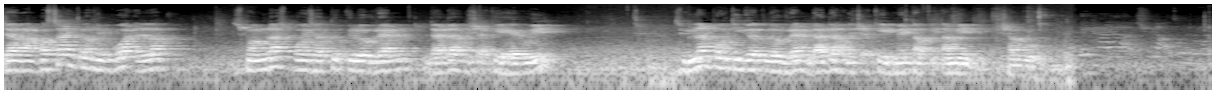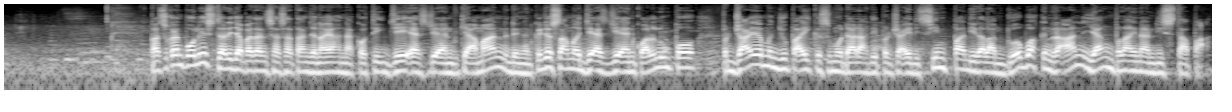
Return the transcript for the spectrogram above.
Dan rampasan yang telah dibuat adalah 19.1 kg dadah disyaki heroin 9.3 kg dadah diceki metavitamin syabu. Pasukan polis dari Jabatan Siasatan Jenayah Narkotik JSJN Bukit Aman dengan kerjasama JSJN Kuala Lumpur berjaya menjumpai kesemua darah dipercayai disimpan di dalam dua buah kenderaan yang berlainan di setapak.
